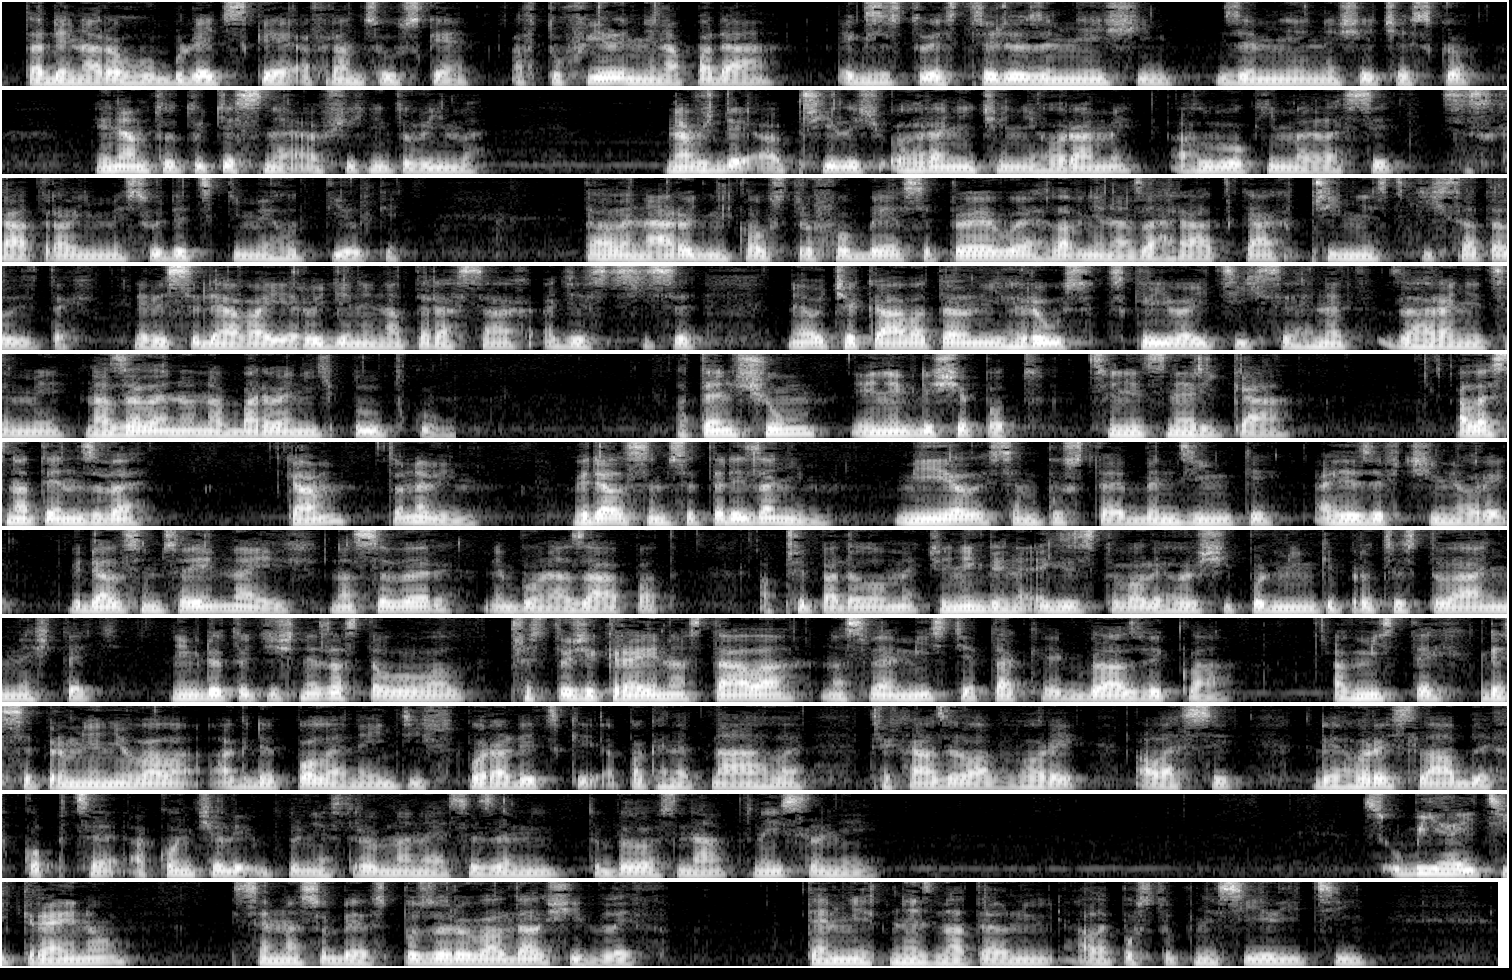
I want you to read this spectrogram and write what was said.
Tady na rohu budečské a francouzské. A v tu chvíli mě napadá, existuje středozemnější země než je Česko? Je nám to tu těsné a všichni to víme. Navždy a příliš ohraničení horami a hlubokými lesy se schátralými sudeckými hotýlky. Tahle národní klaustrofobie se projevuje hlavně na zahrádkách příměstských satelitech, kde vysedávají rodiny na terasách a děsí se neočekávatelných hrůz skrývajících se hned za hranicemi na zeleno nabarvených plůtků. A ten šum je někdy šepot, co nic neříká, ale snad jen zve. Kam? To nevím. Vydal jsem se tedy za ním. Míjel jsem pusté benzínky a jezevčí nory, Vydal jsem se jen na jih, na sever nebo na západ a připadalo mi, že nikdy neexistovaly horší podmínky pro cestování než teď. Nikdo totiž nezastavoval, přestože krajina stála na svém místě tak, jak byla zvyklá. A v místech, kde se proměňovala a kde pole nejdřív sporadicky a pak hned náhle přecházela v hory a lesy, kde hory slábly v kopce a končily úplně srovnané se zemí, to bylo znát nejsilněji. S ubíhající krajinou jsem na sobě spozoroval další vliv, téměř neznatelný, ale postupně sílící.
